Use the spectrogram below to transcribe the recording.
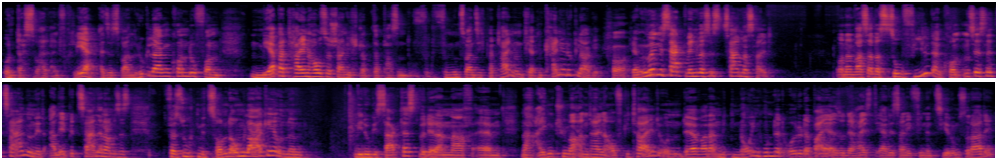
und das war halt einfach leer. Also es war ein Rücklagenkonto von Mehrparteienhaus wahrscheinlich, ich glaube, da passen 25 Parteien und die hatten keine Rücklage. Boah. Die haben immer gesagt, wenn was ist, zahlen wir es halt. Und dann war es aber so viel, dann konnten sie es nicht zahlen und nicht alle bezahlen. Dann haben sie es versucht mit Sonderumlage und dann, wie du gesagt hast, wird er dann nach, ähm, nach Eigentümeranteilen aufgeteilt und der war dann mit 900 Euro dabei. Also der heißt, er hatte seine Finanzierungsrate,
